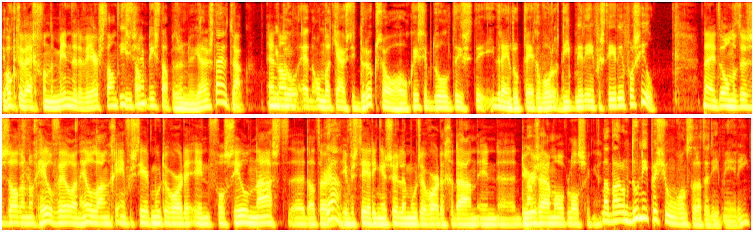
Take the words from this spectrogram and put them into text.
ook de weg van de mindere weerstand die kiezen. Stap, die stappen er nu juist uit ja. ook. En, dan, bedoel, en omdat juist die druk zo hoog is, ik bedoel, het is, iedereen roept tegenwoordig niet meer investeren in fossiel. Nee, ondertussen zal er nog heel veel en heel lang geïnvesteerd moeten worden in fossiel. Naast uh, dat er ja. investeringen zullen moeten worden gedaan in uh, duurzame maar, oplossingen. Maar waarom doen die pensioenfondsen dat er niet meer in?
